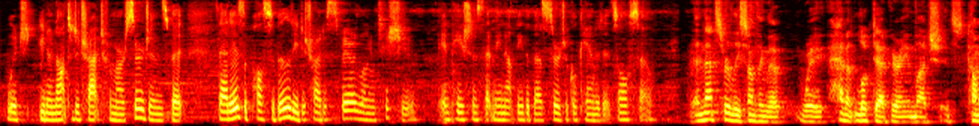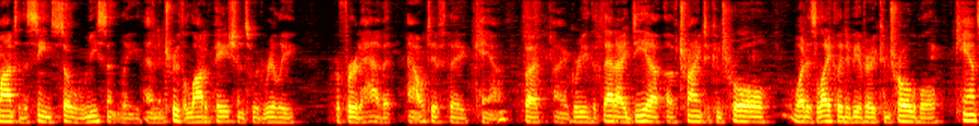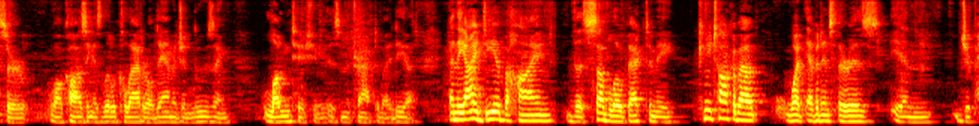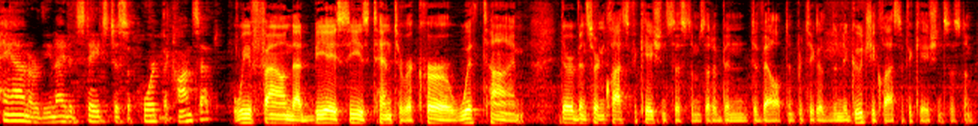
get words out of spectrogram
which, you know, not to detract from our surgeons, but that is a possibility to try to spare lung tissue in patients that may not be the best surgical candidates also. And that's really something that we haven't looked at very much. It's come onto the scene so recently. And in truth, a lot of patients would really prefer to have it out if they can. But I agree that that idea of trying to control what is likely to be a very controllable cancer while causing as little collateral damage and losing lung tissue is an attractive idea. And the idea behind the sublobectomy, can you talk about what evidence there is in Japan or the United States to support the concept? We've found that BACs tend to recur with time there have been certain classification systems that have been developed, in particular the Noguchi classification system.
